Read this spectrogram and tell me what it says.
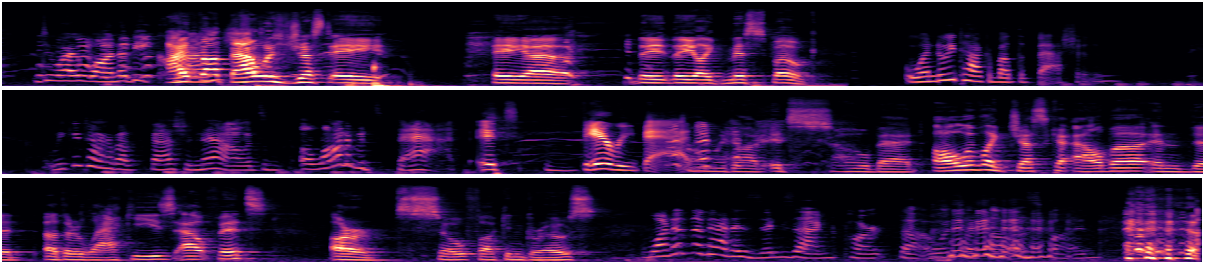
Do I want to be? I thought that was just a a uh. They they like misspoke. When do we talk about the fashion? We can talk about the fashion now. It's a lot of it's bad. It's very bad. Oh my god, it's so bad. All of like Jessica Alba and the other lackeys outfits are so fucking gross. One of them had a zigzag part though, which I thought was fun.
